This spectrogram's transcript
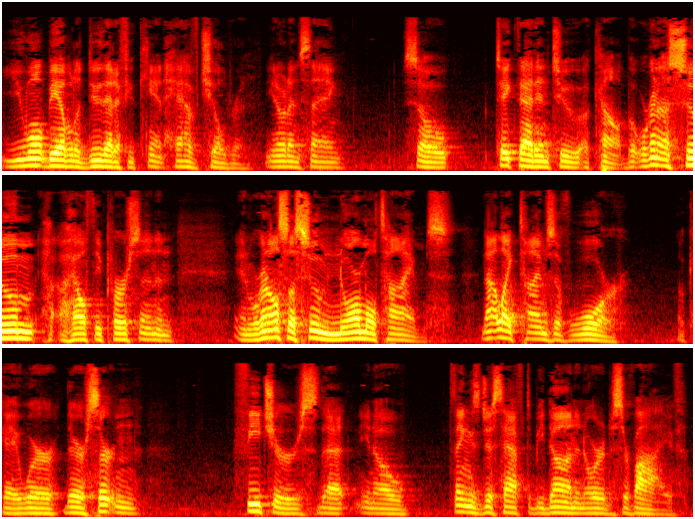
you won't be able to do that if you can't have children. You know what I'm saying? So take that into account. But we're going to assume a healthy person, and, and we're going to also assume normal times, not like times of war, okay, where there are certain features that, you know, things just have to be done in order to survive.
